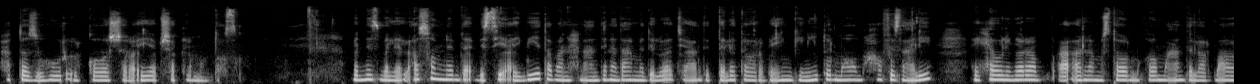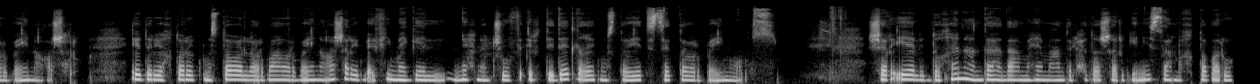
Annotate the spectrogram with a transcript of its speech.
حتى ظهور القوى الشرائية بشكل منتظم. بالنسبة للأسهم نبدأ بالسي اي بي طبعا إحنا عندنا دعم دلوقتي عند التلاتة وأربعين جنيه طول ما هو محافظ عليه هيحاول يجرب أقل مستوى المقاومة عند الأربعة وأربعين عشرة. قدر يخترق مستوى الأربعة وأربعين عشرة يبقى في مجال إن إحنا نشوف ارتداد لغاية مستويات الستة وأربعين ونص. الشرقية للدخان عندها دعم هام عند الحداشر جنيه السهم اختبره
